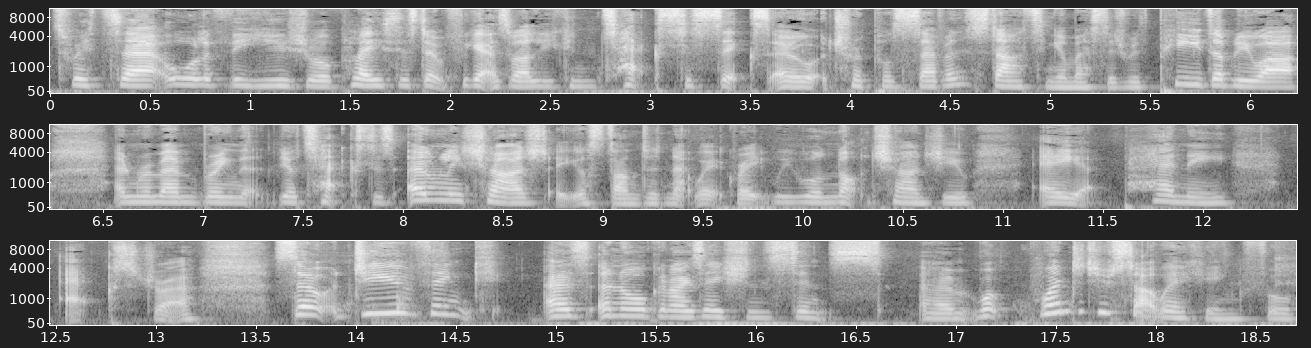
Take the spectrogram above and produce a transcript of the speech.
Twitter, all of the usual places. Don't forget as well, you can text to six oh triple seven, starting your message with PWR, and remembering that your text is only charged at your standard network rate. We will not charge you a penny extra. So, do you think, as an organisation, since um, wh- when did you start working for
